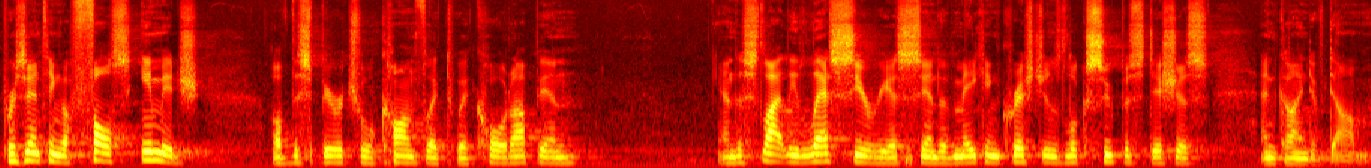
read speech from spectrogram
presenting a false image of the spiritual conflict we're caught up in and the slightly less serious sin of making Christians look superstitious and kind of dumb.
